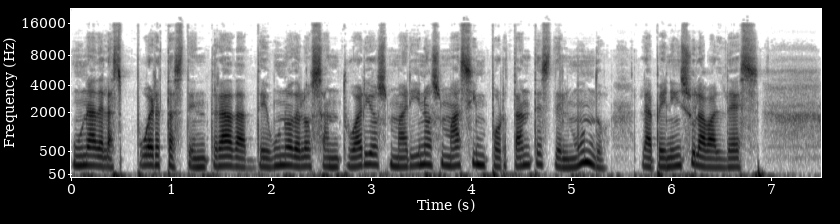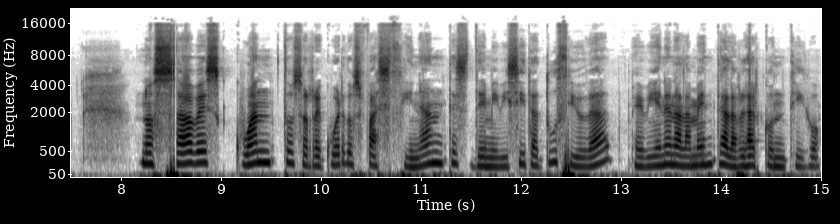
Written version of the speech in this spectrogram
una de las puertas de entrada de uno de los santuarios marinos más importantes del mundo, la península Valdés. No sabes cuántos recuerdos fascinantes de mi visita a tu ciudad me vienen a la mente al hablar contigo.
